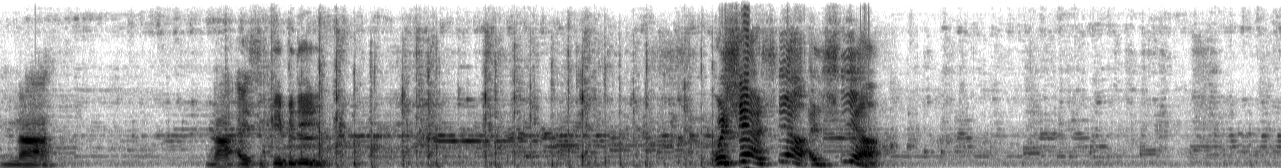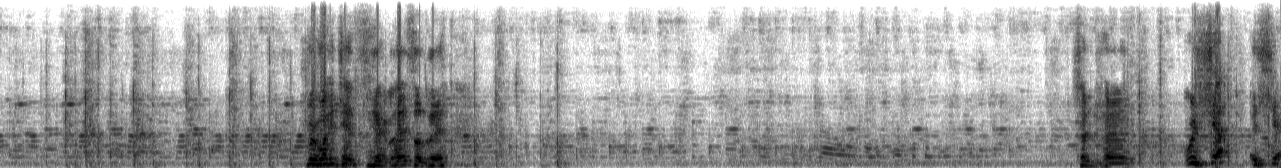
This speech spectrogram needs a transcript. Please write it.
那那 ice cube die sia. ไม่ไว้เจ็ดเสียงไล่สดเลย ฉันแพ้อุ้ยเชี่ยอ้เชี่ย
